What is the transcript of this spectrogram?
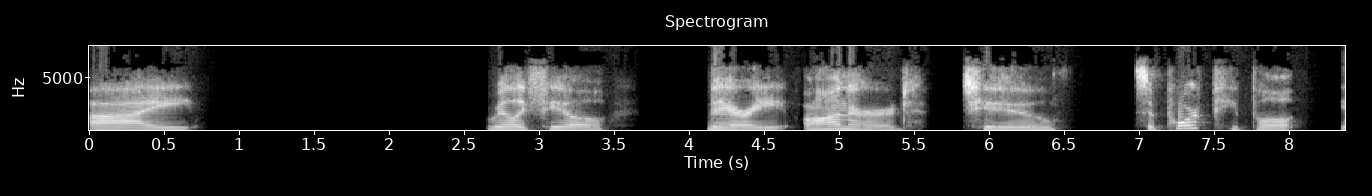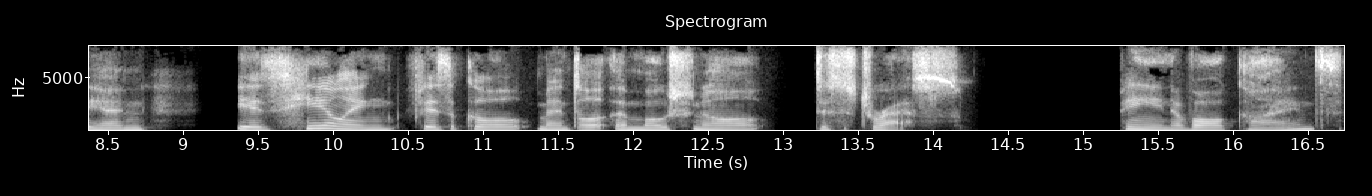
I really feel very honored to support people in is healing physical, mental, emotional distress, pain of all kinds.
